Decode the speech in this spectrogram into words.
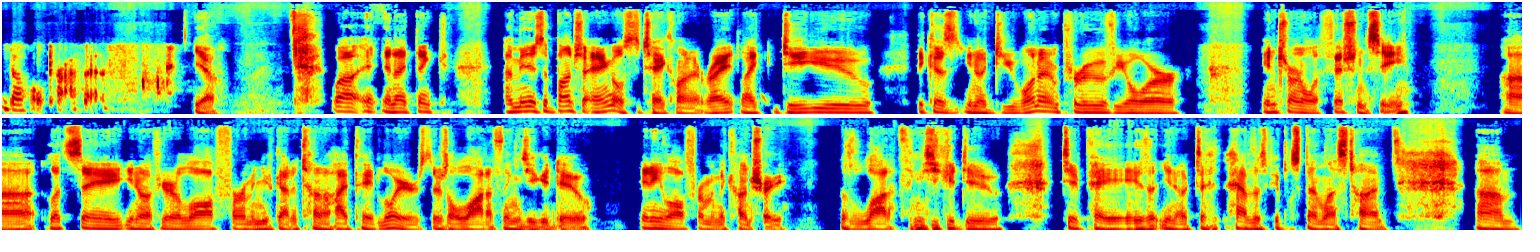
the whole process. Yeah well, and I think, I mean, there's a bunch of angles to take on it, right? Like, do you, because, you know, do you want to improve your internal efficiency? Uh, let's say, you know, if you're a law firm and you've got a ton of high paid lawyers, there's a lot of things you could do. Any law firm in the country, there's a lot of things you could do to pay, you know, to have those people spend less time. Um,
